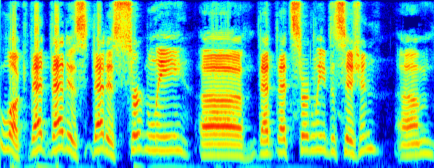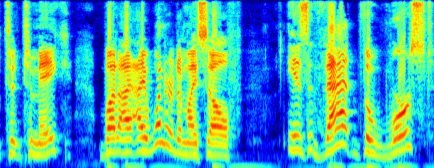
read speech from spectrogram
look that that is that is certainly uh, that that's certainly a decision um, to to make. But I, I wonder to myself, is that the worst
